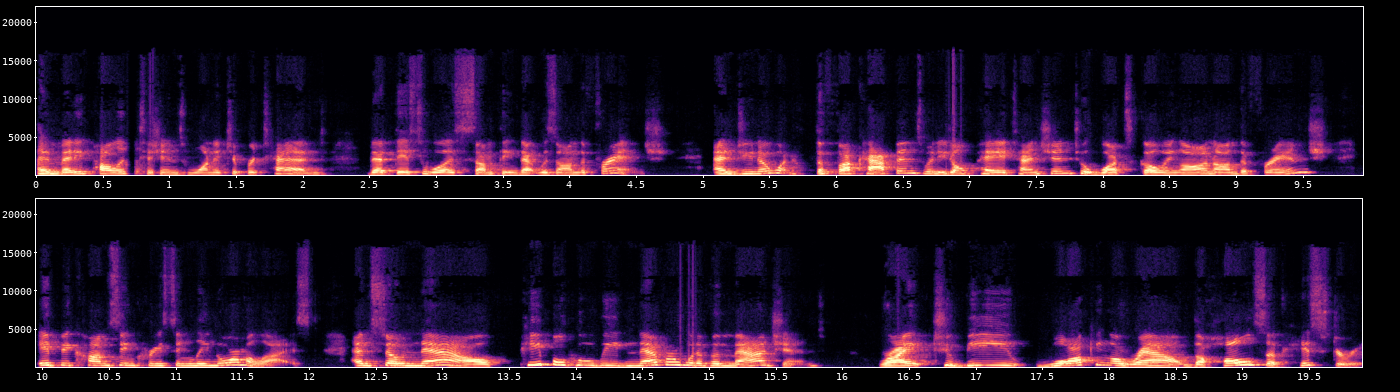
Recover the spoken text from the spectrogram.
and many politicians wanted to pretend that this was something that was on the fringe. And do you know what the fuck happens when you don't pay attention to what's going on on the fringe? It becomes increasingly normalized. And so mm-hmm. now people who we never would have imagined, right, to be walking around the halls of history,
